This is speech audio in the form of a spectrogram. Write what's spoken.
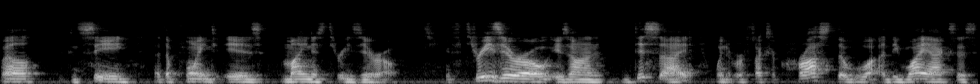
Well, you can see that the point is minus 3, 0. If 3, 0 is on this side, when it reflects across the, the y-axis,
